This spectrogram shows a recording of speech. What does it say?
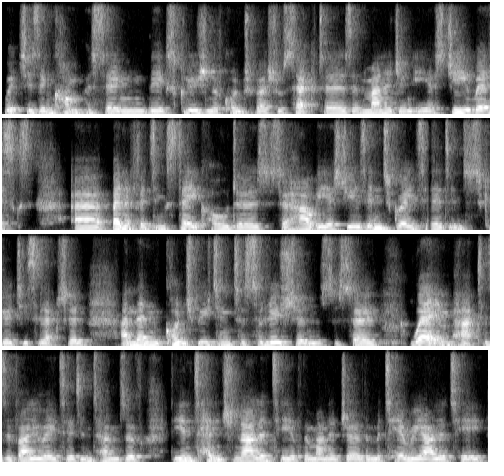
which is encompassing the exclusion of controversial sectors and managing ESG risks, uh, benefiting stakeholders, so how ESG is integrated into security selection, and then contributing to solutions. So, where impact is evaluated in terms of the intentionality of the manager, the materiality,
